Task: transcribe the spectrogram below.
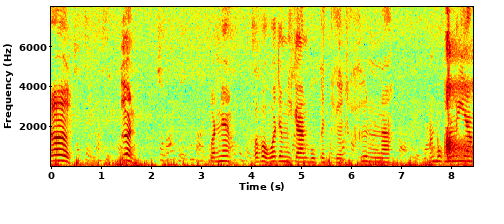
เออ เอื้อน วันเนี้ยเขาบอกว่าจะมีการบุกกันเกิดขึ้นนะ มันบุกมาหรือยัง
